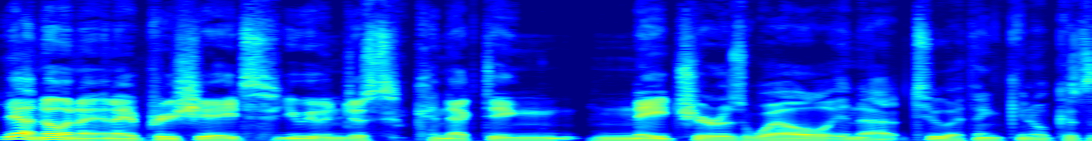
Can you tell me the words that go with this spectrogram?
Yeah, no, and I, and I appreciate you even just connecting nature as well in that too. I think you know because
